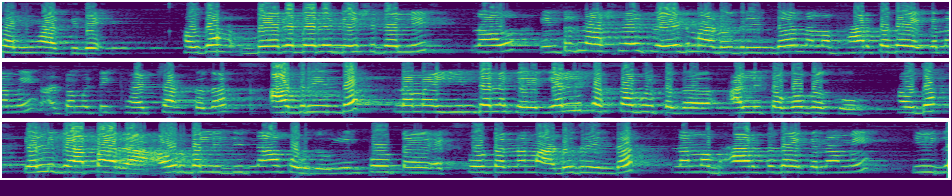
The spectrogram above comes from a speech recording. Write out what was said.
ಸಹಿ ಹಾಕಿದೆ. ಹೌದಾ? ಬೇರೆ ಬೇರೆ ದೇಶದಲ್ಲಿ ನಾವು ಇಂಟರ್ನ್ಯಾಷನಲ್ ಟ್ರೇಡ್ ಮಾಡೋದ್ರಿಂದ ನಮ್ಮ ಭಾರತದ ಎಕನಾಮಿ ಆಟೋಮೆಟಿಕ್ ಹೆಚ್ಚಾಗ್ತದ ಆದ್ರಿಂದ ನಮ್ಮ ಇಂಧನಕ್ಕೆ ಎಲ್ಲಿ ಸಸ್ತಾ ಬೀಳ್ತದ ಅಲ್ಲಿ ತಗೋಬೇಕು. ಹೌದಾ? ಎಲ್ಲಿ ವ್ಯಾಪಾರ? ಅವ್ರ ಬಲ್ಲಿ ಇದ್ದಿದ್ ನಾವು ಕೊಡುದು. ಇಂಪೋರ್ಟ್ ಎಕ್ಸ್ಪೋರ್ಟ್ ಅನ್ನ ಮಾಡೋದ್ರಿಂದ ನಮ್ಮ ಭಾರತದ ಎಕನಾಮಿ ಈಗ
